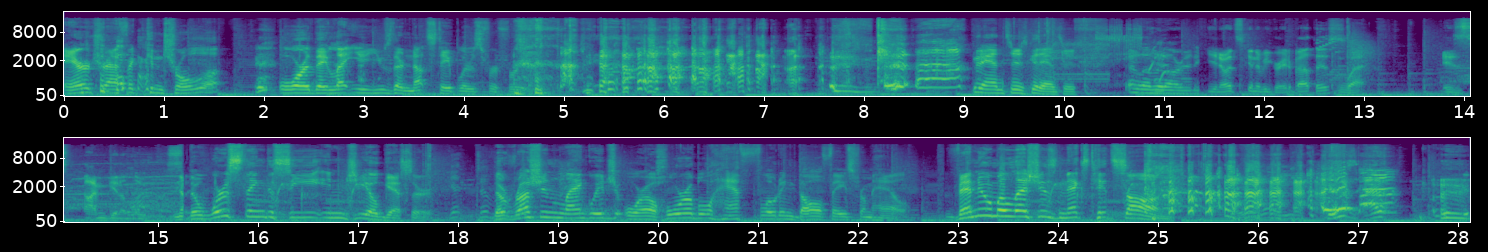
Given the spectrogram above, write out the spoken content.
air traffic controller, or they let you use their nut staplers for free. Good answers. Good answers. I love it already. You know what's gonna be great about this? what? Is I'm gonna lose. No, the worst thing to see in GeoGuessr: the Russian language or a horrible half-floating doll face from hell. Venu Malesh's next hit song. Who's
